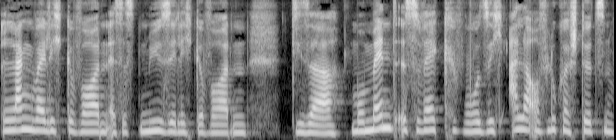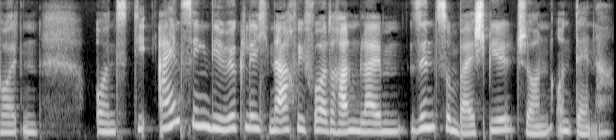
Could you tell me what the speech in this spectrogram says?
langweilig geworden, es ist mühselig geworden. Dieser Moment ist weg, wo sich alle auf Luca stürzen wollten. Und die einzigen, die wirklich nach wie vor dranbleiben, sind zum Beispiel John und Dana.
